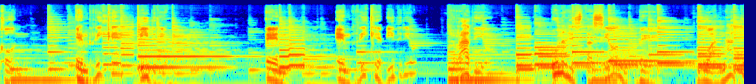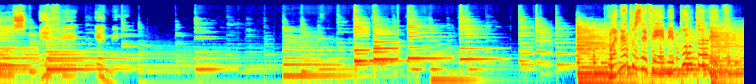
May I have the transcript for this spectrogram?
Con Enrique Vidrio en Enrique Vidrio Radio, una estación de Guanatos FM. guanatosfm.net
